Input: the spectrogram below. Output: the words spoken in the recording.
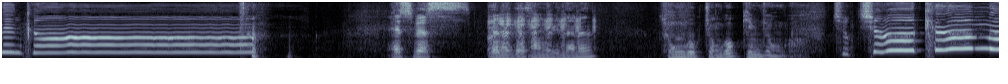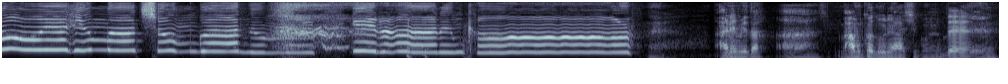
하는 건 SBS 연예 대상에 빛나는 종국 종국 김종국. 축축한 너의 힘맞춤과 눈물이라는 걸 아닙니다. 아, 마음껏 노래하시고요. 네. 예.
